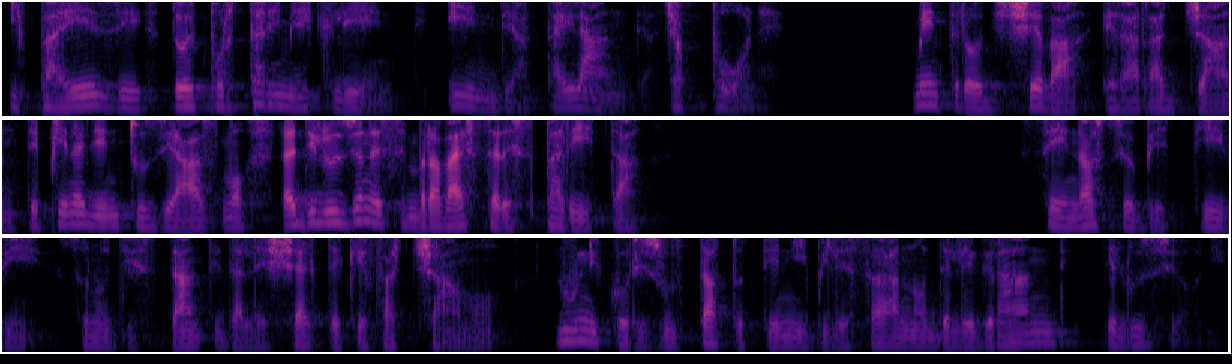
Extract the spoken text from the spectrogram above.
i paesi dove portare i miei clienti. India, Thailandia, Giappone. Mentre lo diceva era raggiante, piena di entusiasmo, la delusione sembrava essere sparita. Se i nostri obiettivi sono distanti dalle scelte che facciamo, l'unico risultato ottenibile saranno delle grandi delusioni.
